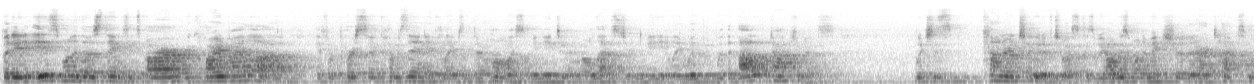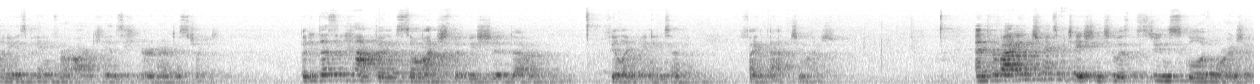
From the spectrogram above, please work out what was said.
But it is one of those things, it's our required by law, if a person comes in and claims that they're homeless, we need to enroll that student immediately with, without documents, which is counterintuitive to us because we always want to make sure that our tax money is paying for our kids here in our district. But it doesn't happen so much that we should um, feel like we need to fight that too much. And providing transportation to a student's school of origin.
